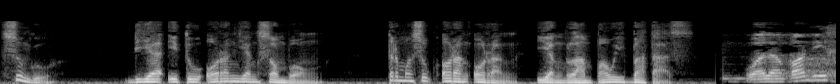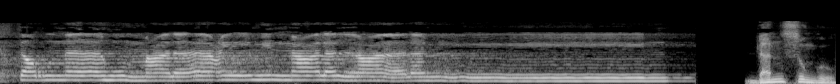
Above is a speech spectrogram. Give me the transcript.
Sungguh, dia itu orang yang sombong, termasuk orang-orang yang melampaui batas. Dan sungguh,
